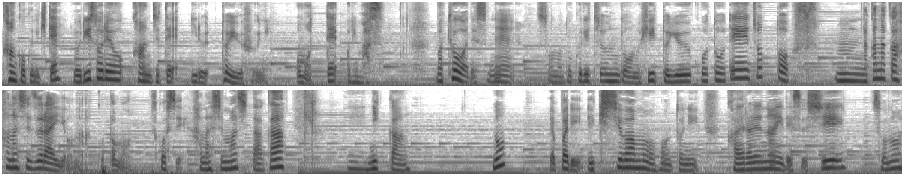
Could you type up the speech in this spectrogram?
韓国に来てよりそれを感じているというふうに思っております。まあ、今日はですねその独立運動の日ということでちょっとうんなかなか話しづらいようなことも少し話しましたが、えー、日韓のやっぱり歴史はもう本当に変えられないですしその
